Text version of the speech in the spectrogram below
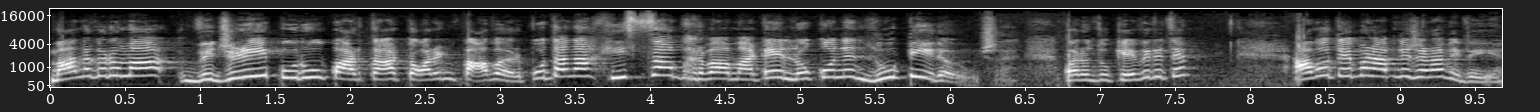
મહાનગરોમાં વીજળી પૂરું પાડતા ટોરેન્ટ પાવર પોતાના હિસ્સા ભરવા માટે લોકોને લૂંટી રહ્યું છે. પરંતુ કેવી રીતે? આવો તે પણ આપને જણાવી દઈએ.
